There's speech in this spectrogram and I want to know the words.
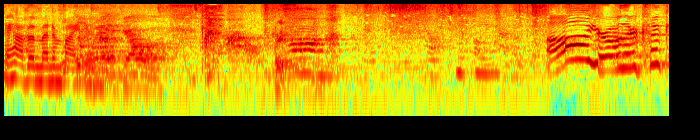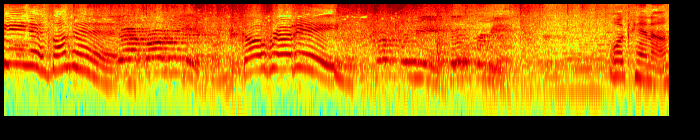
I haven't been invited. Met Gala. Oh, you're over there cooking. I love it. Yeah, Brody! Go, Brody. Cook for me, cook for me. Look, Hannah.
